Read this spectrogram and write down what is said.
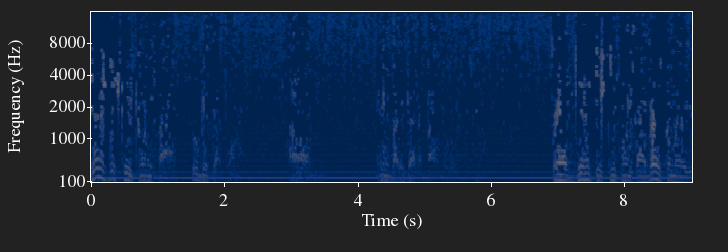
Genesis 2.25. Who'll get that for? Um, anybody got a Bible? Read Genesis 2.25. Very familiar.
